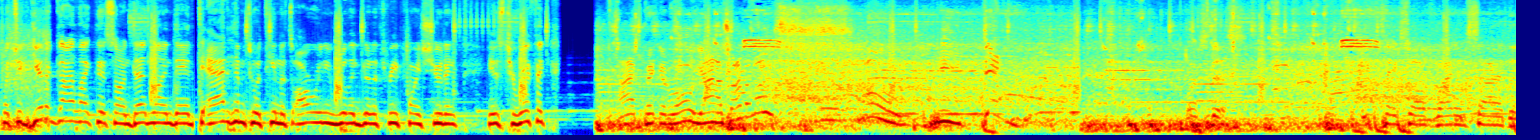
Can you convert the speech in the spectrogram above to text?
but to get a guy like this on deadline day, to add him to a team that's already really good at three-point shooting is terrific. High pick and roll. Giannis on the loose. Oh, he didn't. Watch this. He takes off right inside the,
